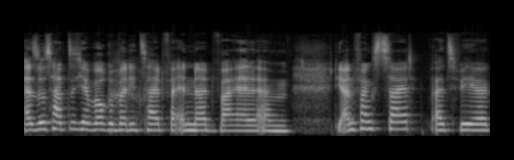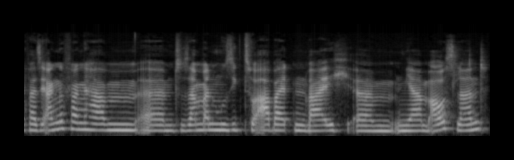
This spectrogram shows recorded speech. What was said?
also es hat sich aber auch über die Zeit verändert, weil ähm, die Anfangszeit, als wir quasi angefangen haben, ähm, zusammen an Musik zu arbeiten, war ich ähm, ein Jahr im Ausland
